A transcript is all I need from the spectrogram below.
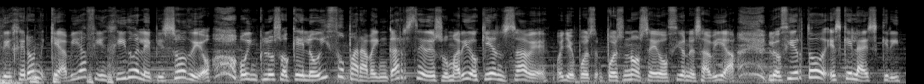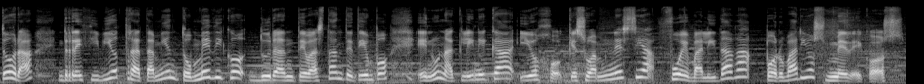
dijeron que había fingido el episodio, o incluso que lo hizo para vengarse de su marido, quién sabe. Oye, pues, pues no sé, opciones había. Lo cierto es que la escritora recibió tratamiento médico durante bastante tiempo en una clínica y ojo, que su amnesia fue validada por varios médicos.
